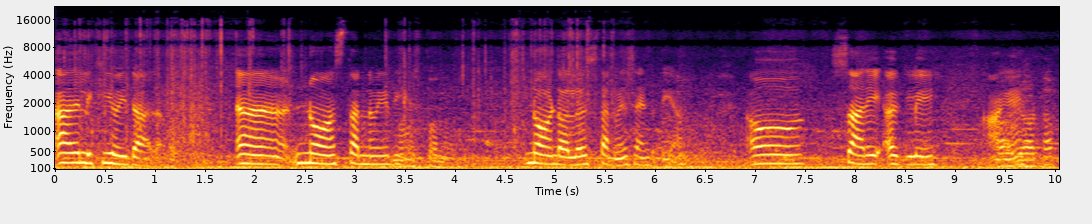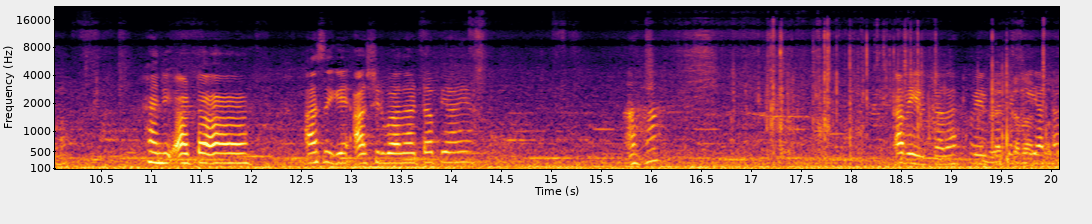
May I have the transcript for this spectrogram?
ਆ ਲਿਖੀ ਹੋਈ ਦਾਲ ਆ। 997 ਦੀ। ਨਮਸਤਾਨ 9 ਡਾਲਰ 97 ਸੈਂਟ ਦੀਆਂ। ਉਹ ਸਾਰੇ ਅਗਲੇ ਆ ਗਏ। ਗਿਆ ਆਟਾ ਆਪਣਾ? ਹਾਂਜੀ ਆਟਾ ਆ ਸੀਗੇ ਆਸ਼ੀਰਵਾਦ ਆਟਾ ਪਿਆ ਆ। ਆਹਾ। ਆ ਵੇਰਕਾ ਦਾ ਵੇਰਕਾ ਚੱਕੀ ਆਟਾ?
